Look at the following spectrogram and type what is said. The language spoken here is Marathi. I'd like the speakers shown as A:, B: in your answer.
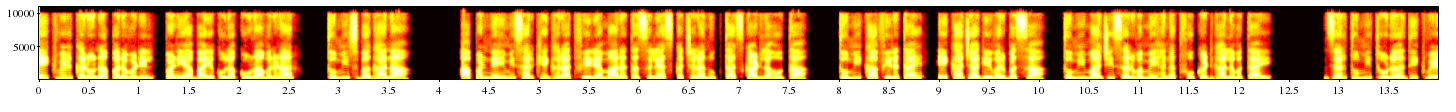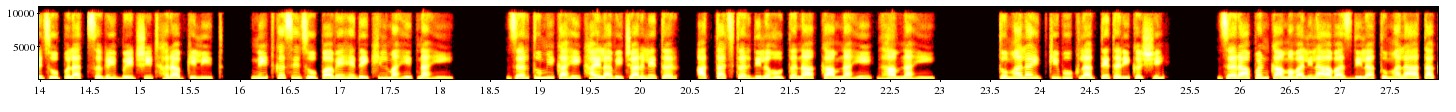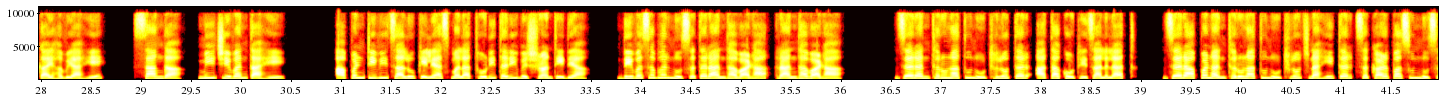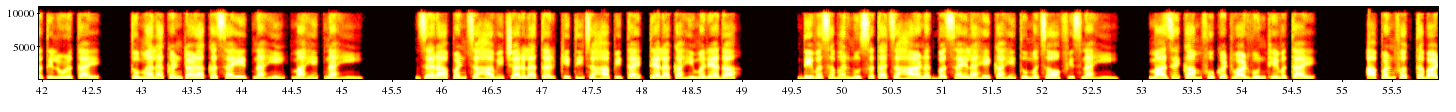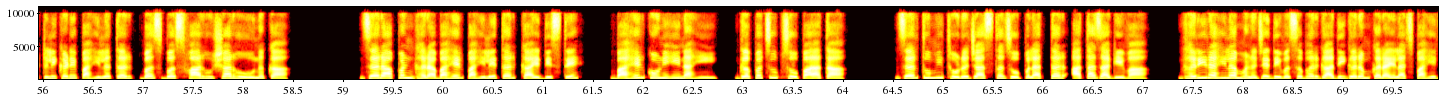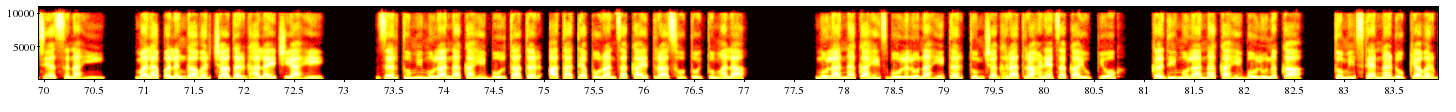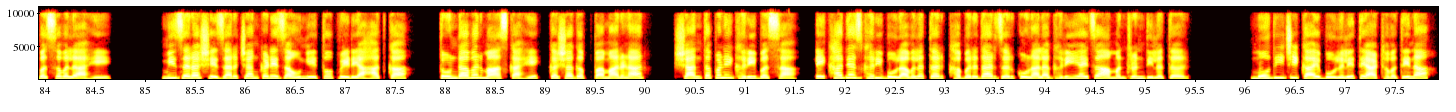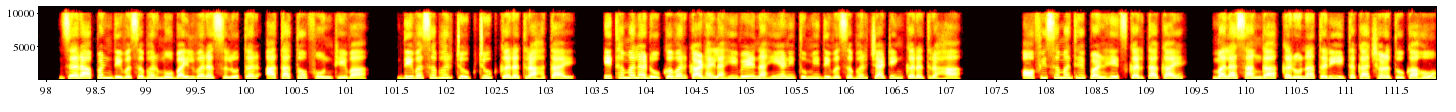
A: एक वेळ करोना परवडेल पण या बायकोला कोण आवरणार? तुम्हीच बघा ना. आपण नेहमीसारखे घरात फेऱ्या मारत असल्यास कचरा नुकताच काढला होता. तुम्ही का फिरताय? एका जागेवर बसा. तुम्ही माझी सर्व मेहनत फुकट घालवताय. जर तुम्ही थोडं अधिक वेळ झोपलात सगळी बेडशीट खराब केलीत. नीट कसे झोपावे हे देखील माहीत नाही. जर तुम्ही काही खायला विचारले तर आत्ताच तर दिलं होतं ना काम नाही धाम नाही. तुम्हाला इतकी भूक लागते तरी कशी? जर आपण कामवालीला आवाज दिला तुम्हाला आता काय हवे आहे? सांगा मी जिवंत आहे. आपण टीव्ही चालू केल्यास मला थोडी तरी विश्रांती द्या. दिवसभर नुसतं रांधा वाढा रांधा वाढा. जर अंथरुणातून उठलो तर आता कोठे चाललात? जर आपण अंथरुणातून उठलोच नाही तर सकाळपासून नुसते लोळताय. तुम्हाला कंटाळा कसा येत नाही माहीत नाही. जर आपण चहा विचारला तर किती चहा पिताय त्याला काही मर्यादा? दिवसभर नुसता चहा आणत बसायला हे काही तुमचं ऑफिस नाही. माझे काम फुकट वाढवून ठेवताय. आपण फक्त बाटलीकडे पाहिलं तर बस बस फार हुशार होऊ नका. जर आपण घराबाहेर पाहिले तर काय दिसते? बाहेर कोणीही नाही. गपचूप झोपा आता. जर तुम्ही थोडं जास्त झोपलात तर आता जागे व्हा. घरी राहिला म्हणजे दिवसभर गादी गरम करायलाच पाहिजे असं नाही. मला पलंगावर चादर घालायची आहे. जर तुम्ही मुलांना काही बोलता तर आता त्या पोरांचा काय त्रास होतोय तुम्हाला? मुलांना काहीच बोललो नाही तर तुमच्या घरात राहण्याचा काय उपयोग? कधी मुलांना काही बोलू नका. तुम्हीच त्यांना डोक्यावर बसवलं आहे. मी जरा शेजारच्यांकडे जाऊन येतो. वेडे आहात का? तोंडावर मास्क आहे कशा गप्पा मारणार? शांतपणे घरी बसा. एखाद्याच घरी बोलावलं तर खबरदार जर कोणाला घरी यायचं आमंत्रण दिलं तर. मोदीजी काय बोलले ते आठवते ना? जर आपण दिवसभर मोबाईलवर असलो तर आता तो फोन ठेवा. दिवसभर चुकचूक करत राहताय. इथं मला डोकंवर काढायलाही वेळ नाही आणि तुम्ही दिवसभर चॅटिंग करत राहा. ऑफिसमध्ये पण हेच करता काय? मला सांगा करोना तरी इतका छळतो का हो?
